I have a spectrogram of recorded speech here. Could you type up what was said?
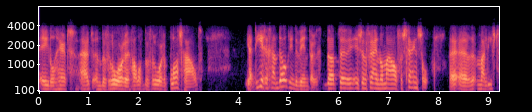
edelhert uit een bevroren, half bevroren plas haalt. Ja, dieren gaan dood in de winter. Dat is een vrij normaal verschijnsel. maar liefst 95%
